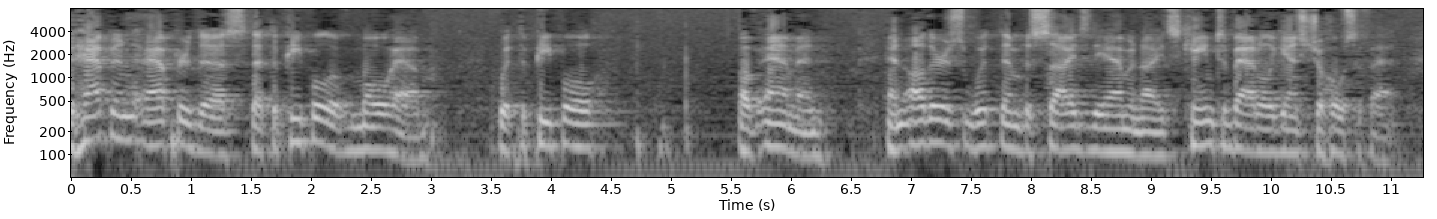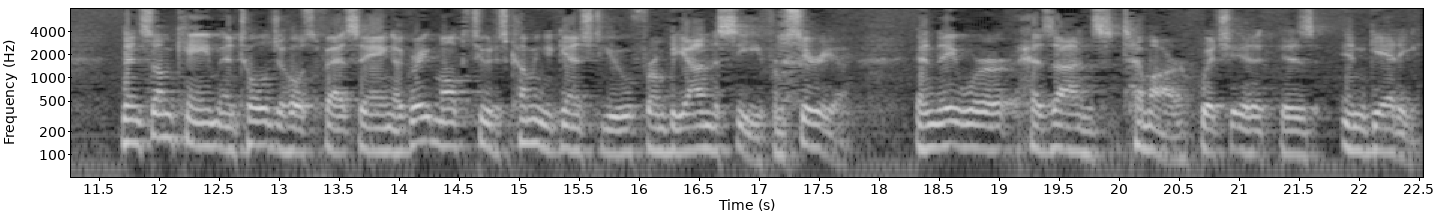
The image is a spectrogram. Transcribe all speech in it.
It happened after this that the people of Moab, with the people of Ammon, and others with them besides the Ammonites, came to battle against Jehoshaphat. Then some came and told Jehoshaphat, saying, A great multitude is coming against you from beyond the sea, from Syria. And they were Hazazon Tamar, which is En Gedi.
